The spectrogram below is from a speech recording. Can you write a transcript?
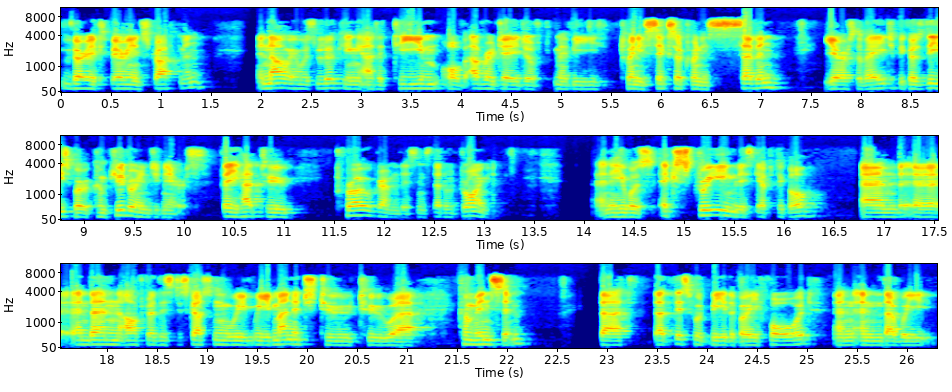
very experienced draftsmen. And now he was looking at a team of average age of maybe 26 or 27 years of age because these were computer engineers. They had to program this instead of drawing it. and he was extremely skeptical. And uh, and then after this discussion, we, we managed to to uh, convince him that that this would be the way forward, and, and that we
